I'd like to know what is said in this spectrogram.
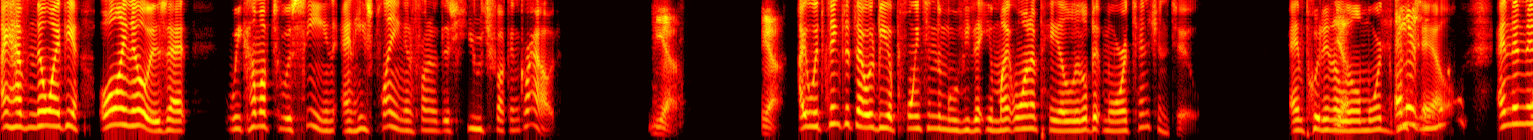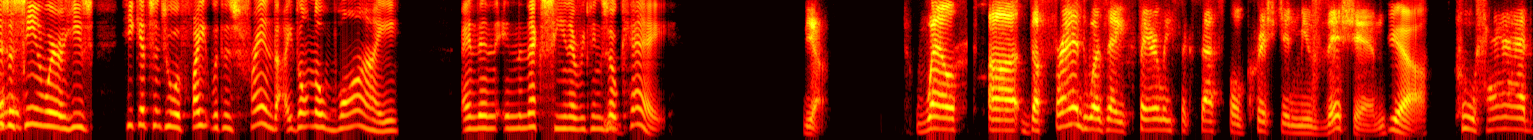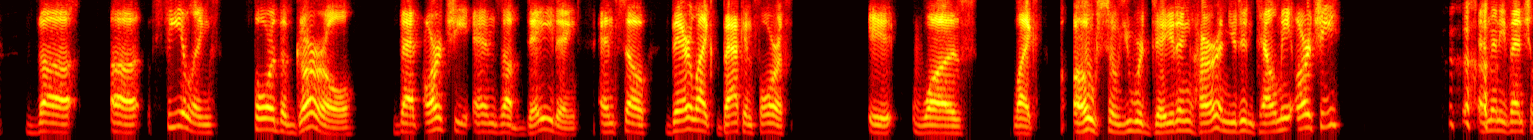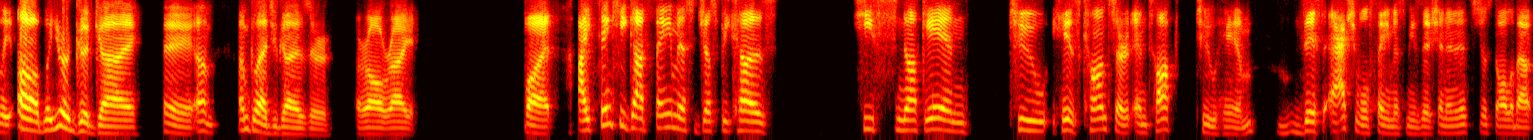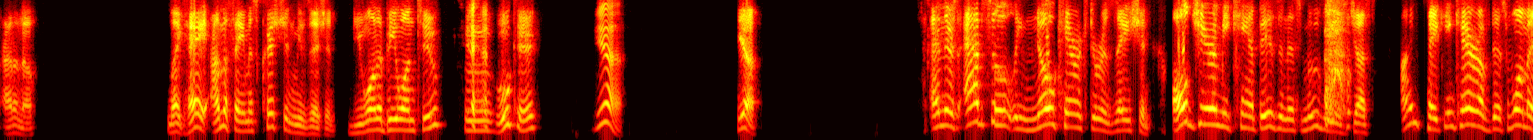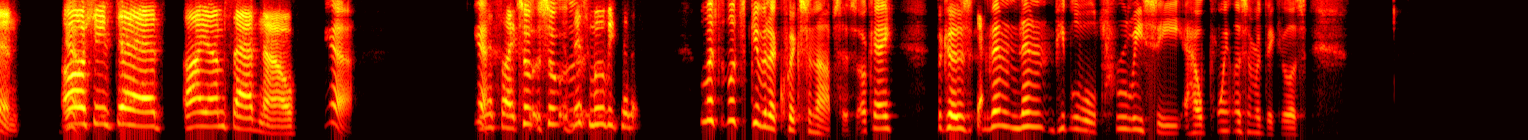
I have no idea. All I know is that we come up to a scene and he's playing in front of this huge fucking crowd. Yeah. Yeah. I would think that that would be a point in the movie that you might want to pay a little bit more attention to and put in a Yeah. little more And there's detail. no, And then there's a scene where he's he gets into a fight with his friend. I don't know why. And then in the next scene, everything's Hmm. okay. Yeah. Well, uh, the friend was a fairly successful Christian musician Yeah. who had the uh, feelings for the girl that Archie ends up dating. And so they're like back and forth. It was like, oh, so you were dating her and you didn't tell me, Archie? and then eventually, oh, but you're a good guy. Hey, I'm I'm glad you guys are are all right. But I think he got famous just because he snuck in to his concert and talked to him, this actual famous musician, and it's just all about I don't know. Like, hey, I'm a famous Christian musician. You want to be one too? Uh, okay. yeah. Yeah. And there's absolutely no characterization. All Jeremy Camp is in this movie is just, I'm taking care of this woman. Yeah. Oh, she's dead. I am sad now. Yeah. And Yeah. it's like So so uh, this movie could let's let's give it a quick synopsis, okay? Because Yeah. then then people will truly see how pointless and ridiculous.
